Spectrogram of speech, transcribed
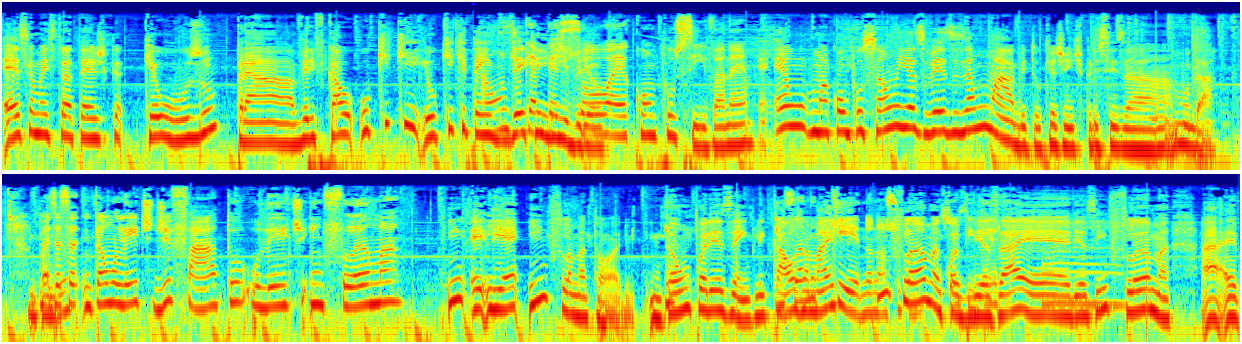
essa é uma estratégia que eu uso para verificar o que que, o que, que tem Aonde desequilíbrio. que a pessoa é compulsiva, né? É uma compulsão e às vezes é um hábito que a gente precisa mudar. Mas essa, então o leite, de fato, o leite inflama ele é inflamatório. Então, por exemplo, ele causa inflama mais. O quê no nosso inflama corpo, suas vias inteiro? aéreas, ah. inflama a, é,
